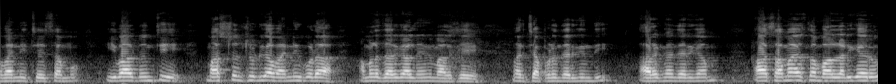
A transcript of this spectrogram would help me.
అవన్నీ చేశాము ఇవాళ నుంచి మస్ట్ షుడ్గా అవన్నీ కూడా అమలు జరగాలని వాళ్ళకి మరి చెప్పడం జరిగింది. ఆ రకంగా జరిగాము ఆ సమావేశం వాళ్ళు అడిగారు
